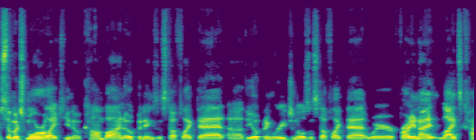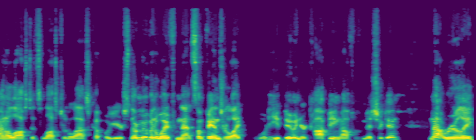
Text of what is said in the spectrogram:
there's so much more like you know combine openings and stuff like that uh, the opening regionals and stuff like that where friday night lights kind of lost its luster the last couple years. So they're moving away from that. Some fans are like what are you doing? You're copying off of michigan? Not really.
